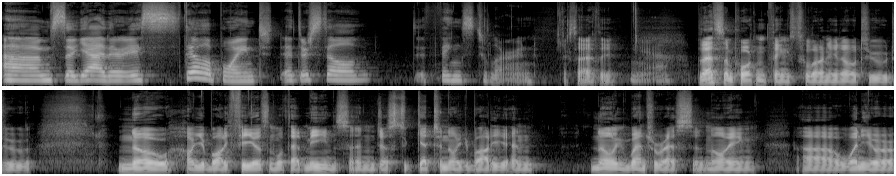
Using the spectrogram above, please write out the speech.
Um, so yeah, there is still a point. uh, There's still things to learn. exactly. Yeah. But that's important things to learn, you know, to to know how your body feels and what that means, and just to get to know your body and knowing when to rest and knowing uh, when your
